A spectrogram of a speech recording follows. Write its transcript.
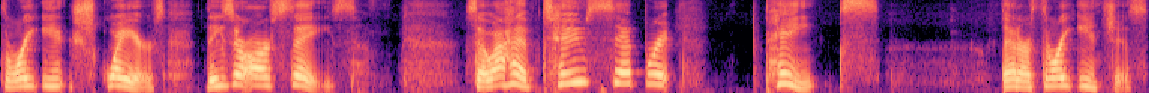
3 inch squares. These are RCs. So I have two separate pinks that are 3 inches.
